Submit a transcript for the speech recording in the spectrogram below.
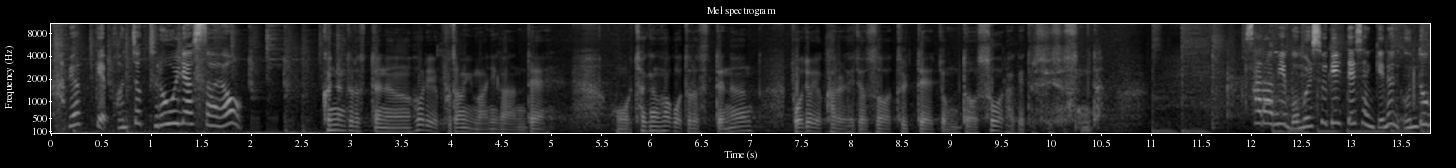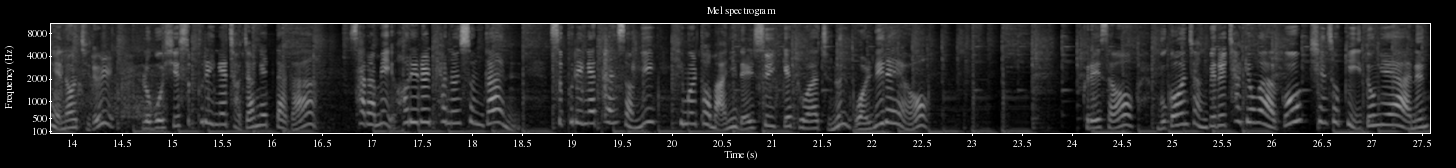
가볍게 번쩍 들어 올렸어요. 그냥 들었을 때는 허리에 부담이 많이 가는데 어, 착용하고 들었을 때는 보조 역할을 해줘서 들 때 좀 더 수월하게 들 수 있었습니다. 사람이 몸을 숙일 때 생기는 운동 에너지를 로봇이 스프링에 저장했다가 사람이 허리를 펴는 순간 스프링의 탄성이 힘을 더 많이 낼 수 있게 도와주는 원리래요. 그래서 무거운 장비를 착용하고 신속히 이동해야 하는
